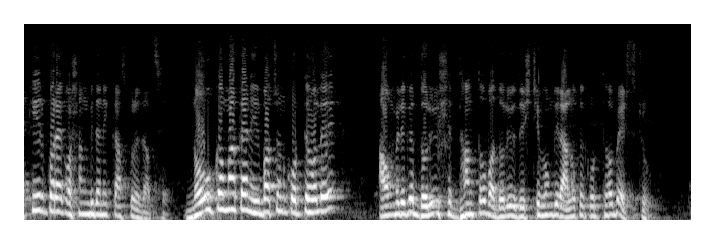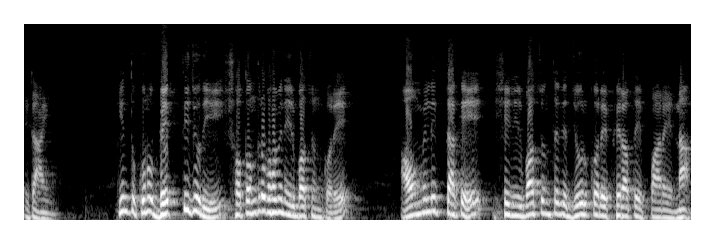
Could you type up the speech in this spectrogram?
একের পর এক অসাংবিধানিক কাজ করে যাচ্ছে। নৌকা মার্কায় নির্বাচন করতে হলে আওয়ামী লীগের দলীয় সিদ্ধান্ত বা দলীয় দৃষ্টিভঙ্গির আলোকে করতে হবে ইটস ট্রু এটা আইন। কিন্তু কোনো ব্যক্তি যদি স্বতন্ত্রভাবে নির্বাচন করে আওয়ামী লীগ তাকে সেই নির্বাচন থেকে জোর করে ফেরাতে পারে না।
